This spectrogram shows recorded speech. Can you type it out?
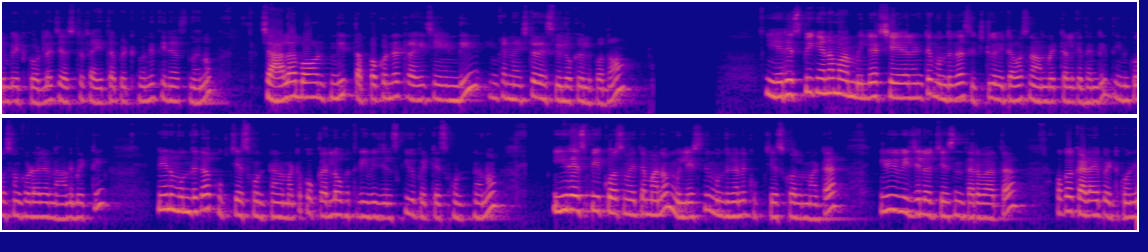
ఏం పెట్టుకోవట్లేదు. జస్ట్ రైతా పెట్టుకొని తినేస్తున్నాను. చాలా బాగుంటుంది. తప్పకుండా ట్రై చేయండి. ఇంకా నెక్స్ట్ రెసిపీలోకి వెళ్ళిపోదాం. ఏ రెసిపీకైనా మనం మిల్లెట్స్ చేయాలంటే ముందుగా సిక్స్ టు ఎయిట్ అవర్స్ నానబెట్టాలి కదండి. దీనికోసం కూడా ఇలా నానబెట్టి నేను ముందుగా కుక్ చేసుకుంటున్నాను అనమాట కుక్కర్లో ఒక త్రీ విజిల్స్కి ఇవి పెట్టేసుకుంటున్నాను. ఈ రెసిపీ కోసం అయితే మనం మిల్లెట్స్ని ముందుగానే కుక్ చేసుకోవాలన్నమాట. ఇవి విజిల్ వచ్చేసిన తర్వాత ఒక కడాయి పెట్టుకొని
